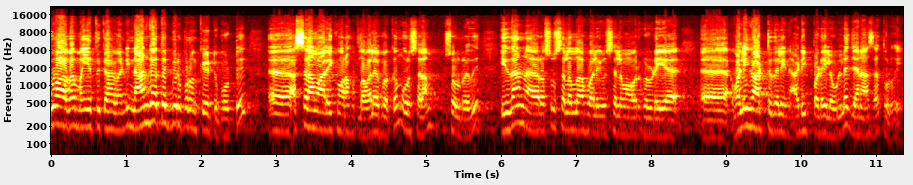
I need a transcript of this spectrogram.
துவாவை மையத்துக்காக வேண்டி நான்காவது தக்பீர் புறம் கேட்டு போட்டு அஸ்லாம் அலைக்கும் வரமத்துல வலை பக்கம் ஒரு சலாம் சொல்றது. இதுதான் ரசூ சல்லாஹூ அலி வசலம் அவர்களுடைய வழிகாட்டுதலின் அடிப்படையில் உள்ள ஜனாசா தொழுகை.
